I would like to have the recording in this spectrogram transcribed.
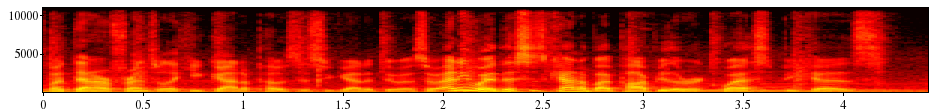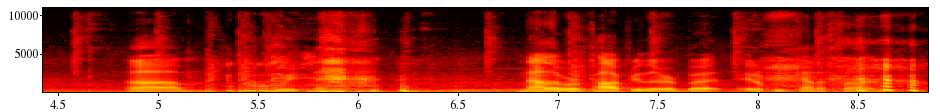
but then our friends were like, "You got to post this. You got to do it." So anyway, this is kind of by popular request because um, we, now that we're popular, but it'll be kind of fun.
